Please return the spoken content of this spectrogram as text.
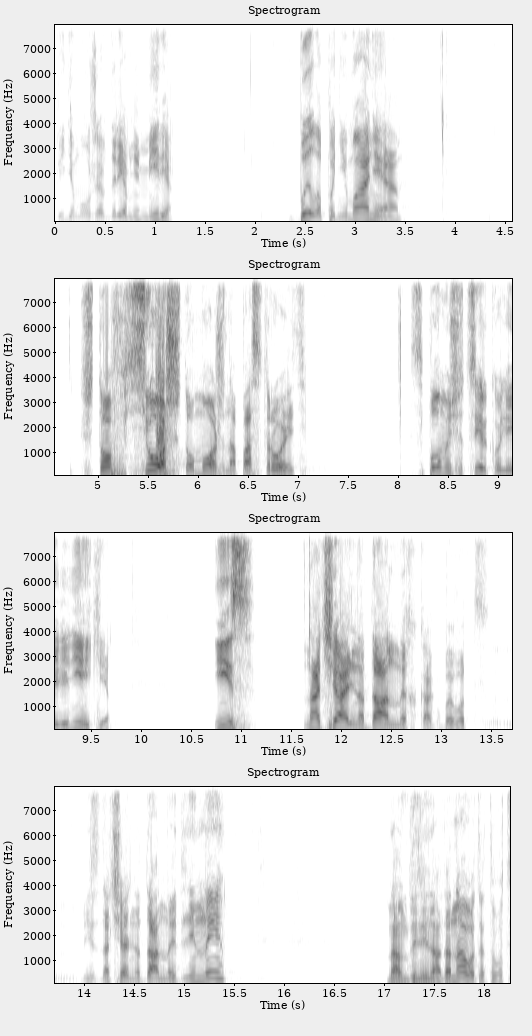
видимо, уже в древнем мире было понимание, что все, что можно построить с помощью циркуля линейки из начально данных, как бы вот изначально данной длины, нам длина дана, вот эта вот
